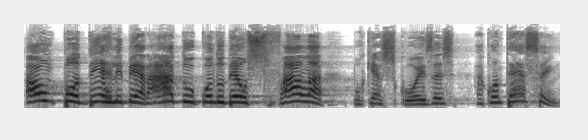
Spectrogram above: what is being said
há um poder liberado quando Deus fala, porque as coisas acontecem.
